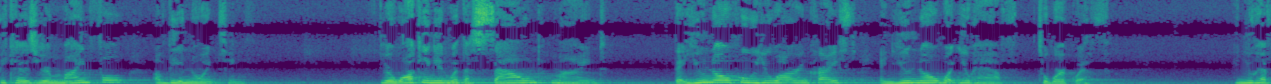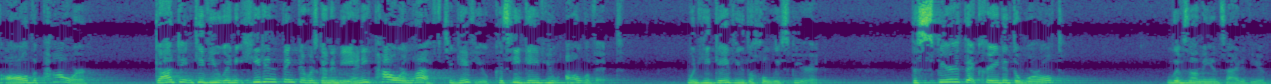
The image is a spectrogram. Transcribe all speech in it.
because you're mindful of the anointing. You're walking in with a sound mind that you know who you are in Christ and you know what you have to work with. And you have all the power. God didn't give you any, He didn't think there was going to be any power left to give you because He gave you all of it when He gave you the Holy Spirit. The spirit that created the world lives on the inside of you.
